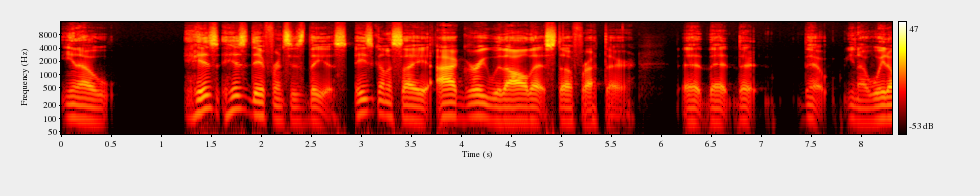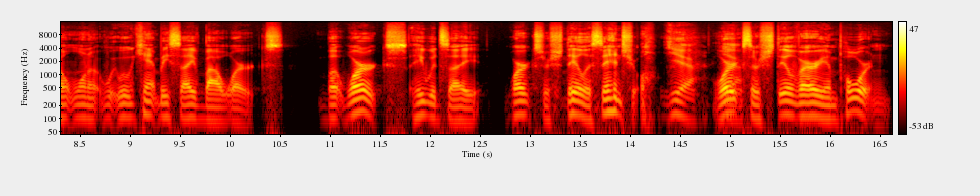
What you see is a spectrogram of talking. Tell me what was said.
you know his his difference is this. He's going to say i agree with all that stuff right there. That that that, that you know we don't want to we, we can't be saved by works. But works he would say works are still essential Yeah. works are still very important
